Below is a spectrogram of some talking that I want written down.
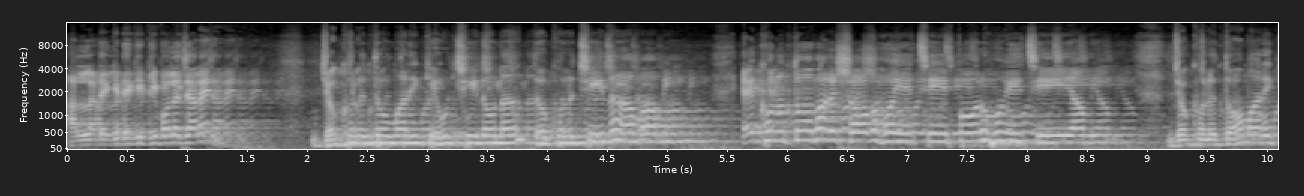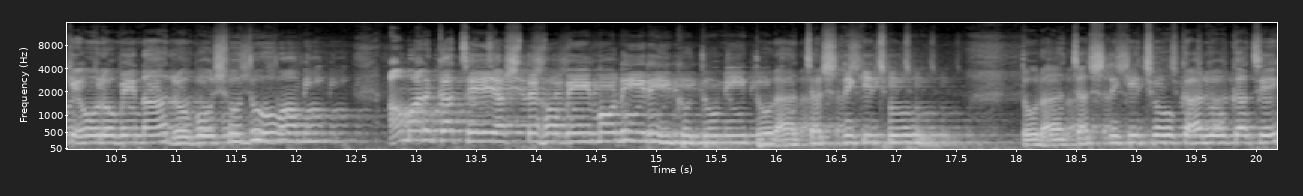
আল্লাহ ডেকে ডেকে কি বলে জানেন? যখন তোমার কেউ ছিল না তখন ছিলাম আমি। এখন তোমার সব হয়েছে পর হয়েছে আমি। যখন তোমার কেউ রবে না রব শুধু আমি। আমার কাছে আসতে হবে মনে রেখো তুমি তোরা চাসনি কিছু। তোরা চাসনি কিছু কারও কাছে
